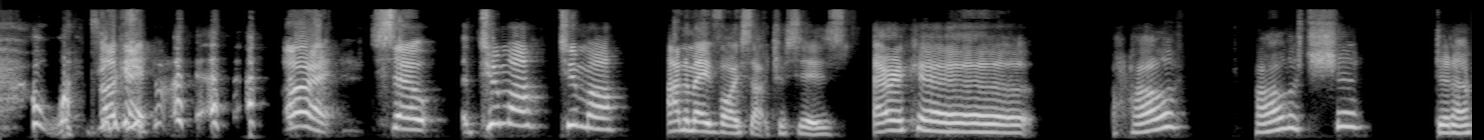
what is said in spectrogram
what do Okay. you- All right. So two more, two more anime voice actresses: Erica Hall Harlacher, don't know,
